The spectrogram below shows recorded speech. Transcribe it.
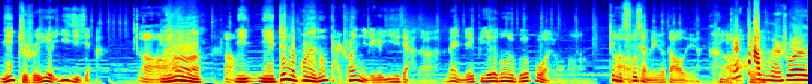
你只是一个一级甲，啊你明白吗？啊，你你真的碰见能打穿你这个一级甲的，那你这辟邪的东西不就不管用了吗？这么粗浅的一个道理，啊但是大部分说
